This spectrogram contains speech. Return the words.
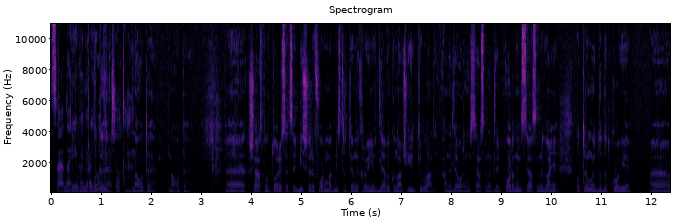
це на рівень районів чи ОТГ? На ОТГ. На ОТГ. Е, ще раз повторюся, це більше реформа адміністративних районів для виконавчої гілки влади, а не для органів місцевого самоврядування. Для органів місцевого самоврядування отримують додаткові е, е,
